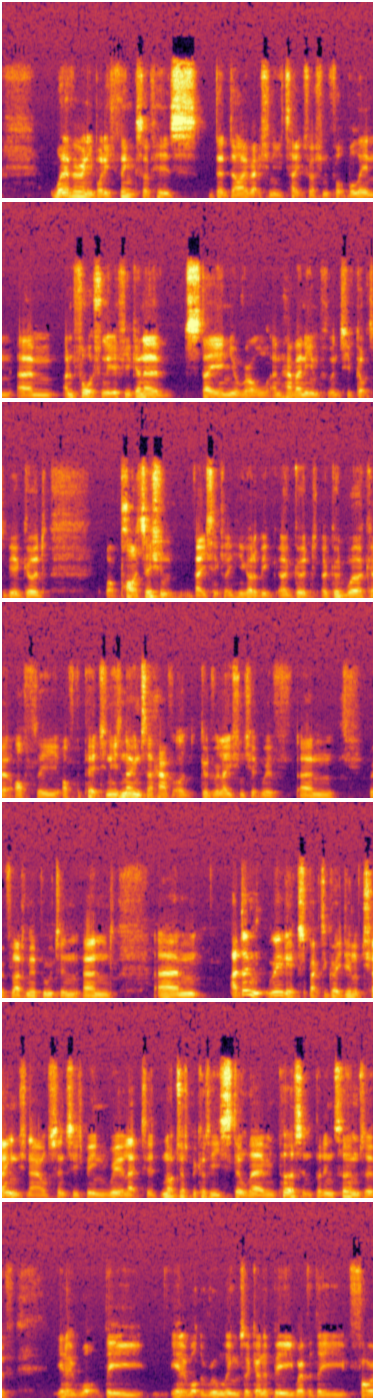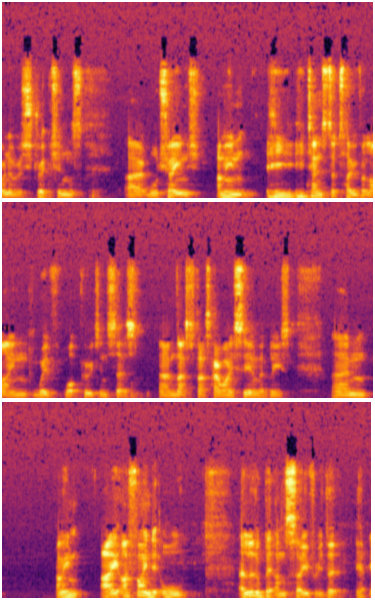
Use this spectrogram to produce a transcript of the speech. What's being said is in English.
whatever anybody thinks of his the direction he takes Russian football in, um, unfortunately, if you're going to stay in your role and have any influence, you've got to be a good well politician. Basically, you've got to be a good a good worker off the off the pitch, and he's known to have a good relationship with um, with Vladimir Putin and. Um, I don't really expect a great deal of change now since he's been re-elected. Not just because he's still there in person, but in terms of, you know, what the you know what the rulings are going to be, whether the foreigner restrictions uh, will change. I mean, he, he tends to toe the line with what Putin says. Um, that's that's how I see him at least. Um, I mean, I, I find it all a little bit unsavoury that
